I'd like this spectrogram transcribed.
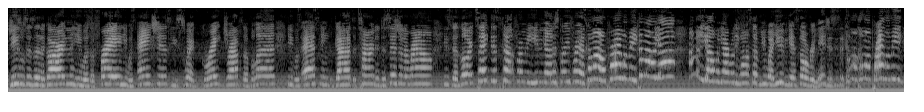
Jesus is in the garden. He was afraid. He was anxious. He sweat great drops of blood. He was asking God to turn the decision around. He said, Lord, take this cup from me. Even got his three friends. Come on, pray with me. Come on, y'all. How many y'all, when y'all really want something, you wait, you even get so religious. He said, come on, come on, pray with me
